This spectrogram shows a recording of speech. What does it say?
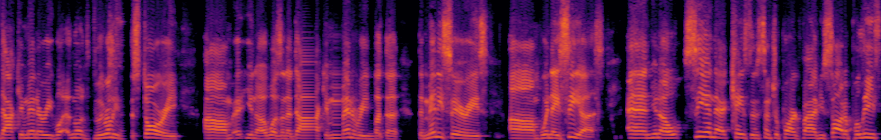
documentary. Well, no, really the story. Um, you know, it wasn't a documentary, but the the miniseries. Um, when they see us, and you know, seeing that case of the Central Park Five, you saw the police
